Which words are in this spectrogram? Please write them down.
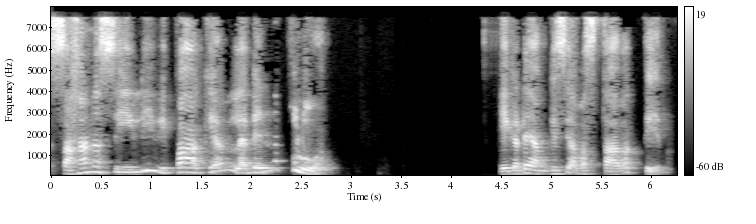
සහනශීලී විපාකයන් ලැබෙන්න පුළුවන්. ඒකට යම්කිසි අවස්ථාවක් තියෙනවා.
